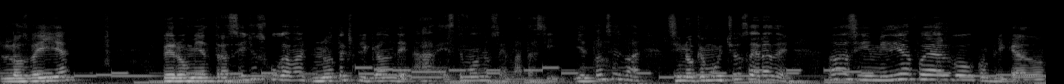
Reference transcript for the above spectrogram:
los veía, pero mientras ellos jugaban no te explicaban de, ah, este mono se mata así y entonces va, sino que muchos era de, ah, sí, mi día fue algo complicado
